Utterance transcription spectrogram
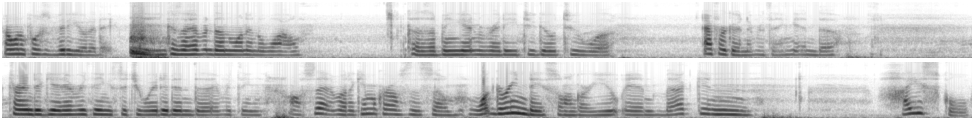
I want to post a video today because I haven't done one in a while. Because I've been getting ready to go to uh, Africa and everything, and uh, trying to get everything situated and everything all set. But I came across this um, "What Green Day song are you?" And back in high school,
